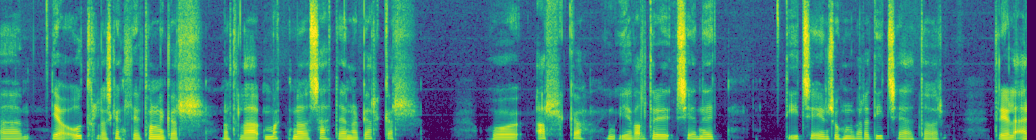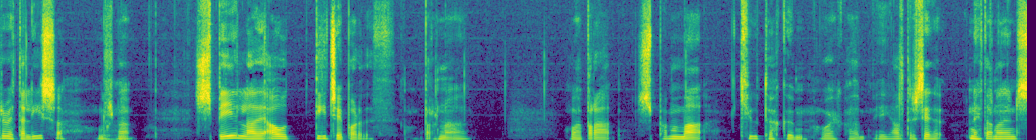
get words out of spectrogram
um, já, ótrúlega skemmtilegir tónleikar, náttúrulega magnað settið hennar bjargar og Arka, ég hef aldrei séð neitt DJ eins og hún var að DJ, þetta var þetta eiginlega erfitt að lýsa. Hún svona spilaði á DJ-borðið. Bara svona hún var bara spamma Q-tökkum og eitthvað, ég aldrei séð neitt annað eins.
